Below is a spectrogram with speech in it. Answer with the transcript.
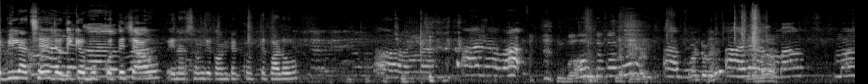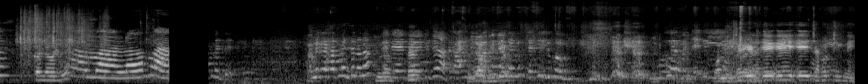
জেবিল আছে যদি কেউ বুক করতে চাও এনার সঙ্গে কন্ট্যাক্ট করতে পারো ঠিক নেই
